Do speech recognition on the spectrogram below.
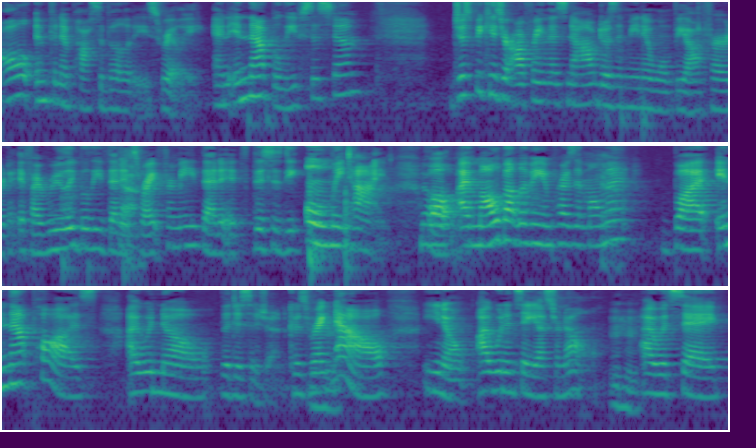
all infinite possibilities really and in that belief system just because you're offering this now doesn't mean it won't be offered if i really believe that yeah. it's right for me that it's this is the only time no. well i'm all about living in present moment yeah. but in that pause i would know the decision because right mm-hmm. now you know i wouldn't say yes or no mm-hmm. i would say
